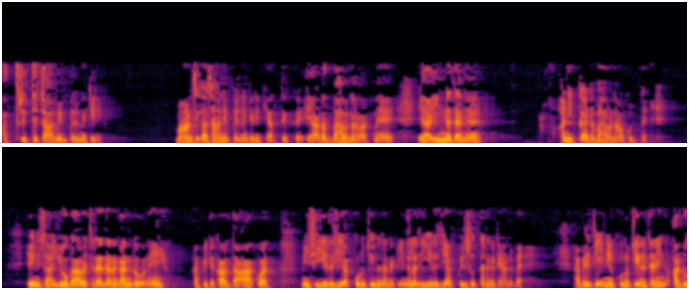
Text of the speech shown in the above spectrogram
අත්‍රිත්‍ය චාවෙන් පෙළෙන කෙනෙක්. මානසික අසහනෙන් පෙළෙන කෙනෙක් යත් එක්ක එයාටත් භාවනාවක් නැහැ. එයා ඉන්න තැන අනික් අයට භාවනාවකුත් නැහැ. ඒ නිසා යෝගාවචරය දැනගන්න ඕනේ අපිට කවදාකවත් මේ 100%ක් කුණු තියෙන තැනක ඉඳලා 100%ක් පිරිසුත් තැනකට යන්න බෑ. අපිට තියෙන කුණු තියෙන තැනින් අඩු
